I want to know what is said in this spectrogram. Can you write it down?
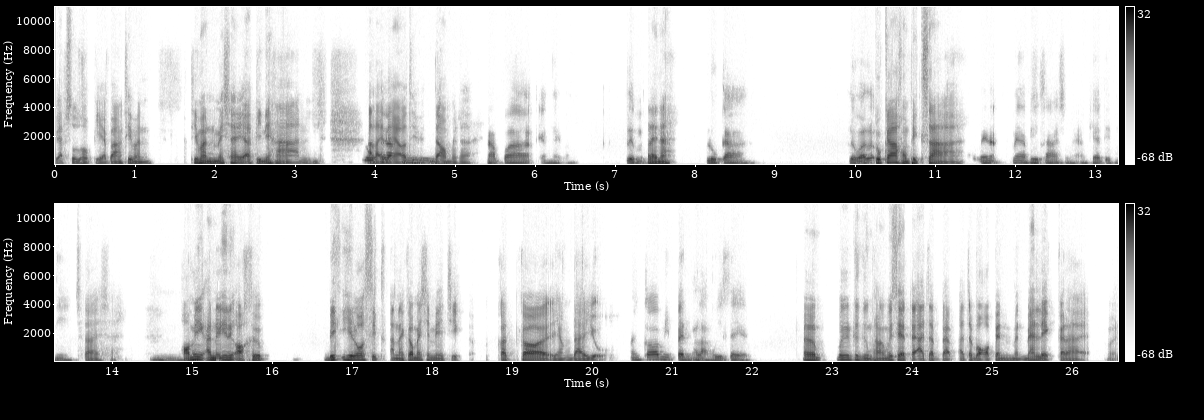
แบบ Zootopia บ้างที่มันที่มันไม่ใช่อภินิหารอะไรแล้วที่เดาไม่ได้ นับว่ายังไงบ้างหรืออะไรนะ ลูก้า หรือว่าลูก้าของพิกซาไม่น่าไม่น่าพิซซ่าใช่ไหมเอาแค่ดิสนีย์ใช่ใช่อืมอ๋อมีอีกอันหนึงที่นึกออกคือ Big Hero 6 อันนั้นก็ไม่ใช่เมจิกก็ก็ยังได้อยู่ มันก็มีเป็นพลังวิเศษ เออมันกึ่งกึ่งพลังพิเศษ แต่อาจจะแบบอาจจะบอกว่าเป็นเหมือนแม่เหล็กก็ได้เหมือน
